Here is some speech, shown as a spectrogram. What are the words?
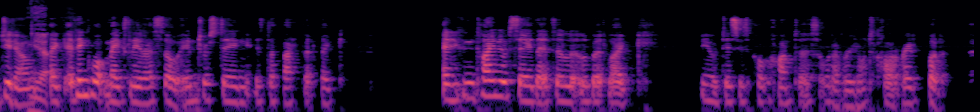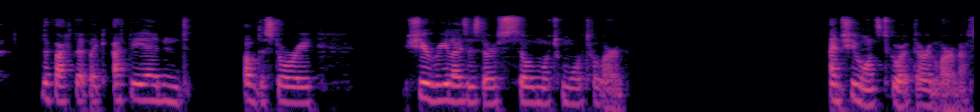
Do you know? Yeah. Like I think what makes Leela so interesting is the fact that like, and you can kind of say that it's a little bit like, you know, Disney's Pocahontas or whatever you want to call it, right? But the fact that like at the end of the story, she realizes there's so much more to learn, and she wants to go out there and learn it.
